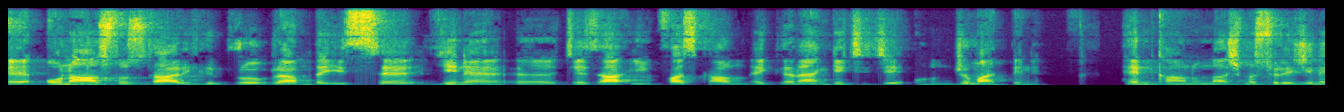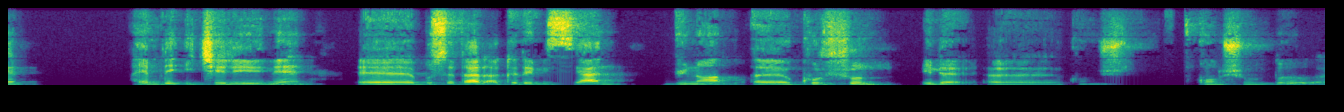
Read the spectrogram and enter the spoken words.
10 e, Ağustos tarihli programda ise yine e, ceza infaz kanunu eklenen geçici 10. maddenin hem kanunlaşma sürecini hem de içeriğini e, bu sefer akademisyen Günal Kurşun ile konuş, konuşuldu.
